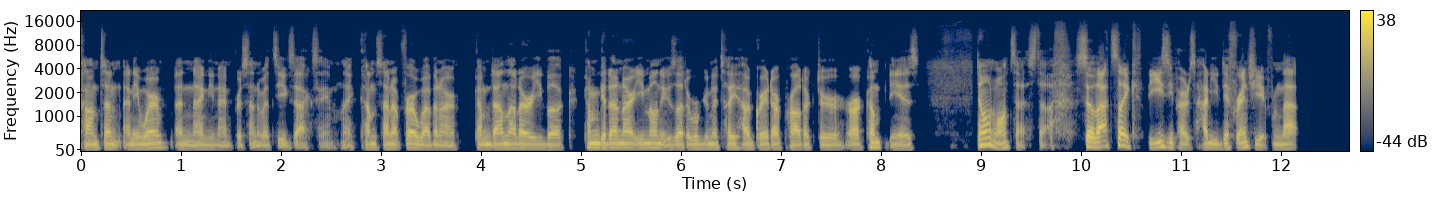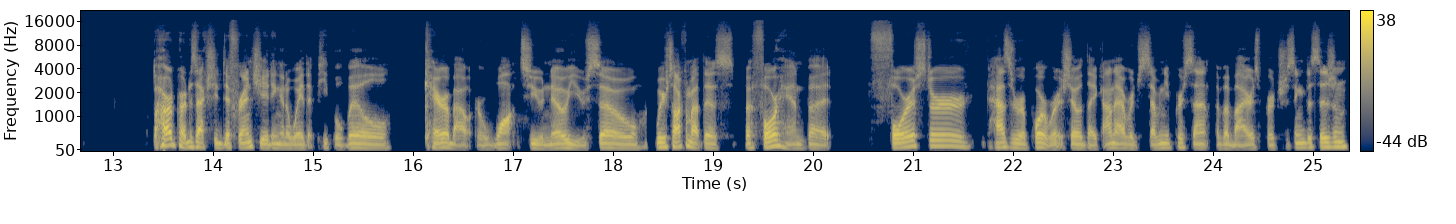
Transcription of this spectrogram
content anywhere and 99% of it's the exact same. Like come sign up for our webinar come download our ebook come get on our email newsletter. We're going to tell you how great our product or, or our company is. No one wants that stuff. So that's like the easy part is how do you differentiate from that? The hard part is actually differentiating in a way that people will care about or want to know you. So we were talking about this beforehand but forrester has a report where it showed like on average 70% of a buyer's purchasing decision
